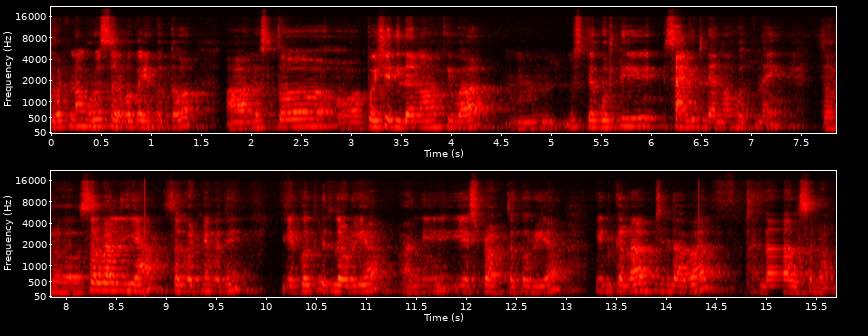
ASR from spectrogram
संघटनामुळे सर्व काही होतं. नुसतं पैसे दिल्यानं किंवा नुसत्या गोष्टी सांगितल्यानं होत नाही. तर सर्वांनी या संघटनेमध्ये एकत्रित लढूया आणि यश प्राप्त करूया. इन्कलाब जिंदाबाद लाल सलाम.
